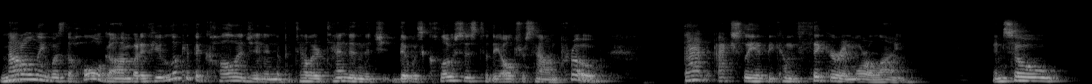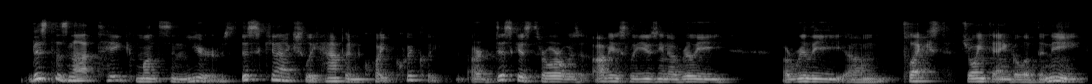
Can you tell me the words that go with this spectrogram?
Not only was the hole gone, but if you look at the collagen in the patellar tendon that, you, that was closest to the ultrasound probe, that actually had become thicker and more aligned. And so this does not take months and years. This can actually happen quite quickly. Our discus thrower was obviously using a really a really um, flexed joint angle of the knee.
